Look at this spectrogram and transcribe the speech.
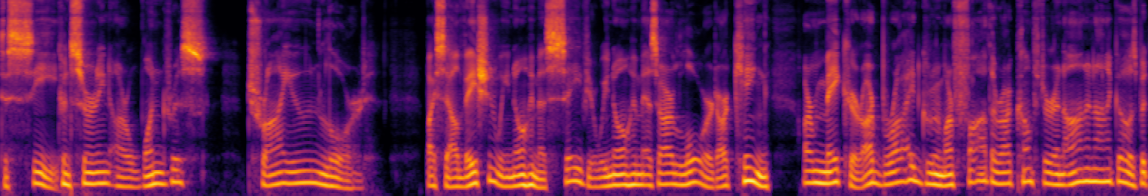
to see concerning our wondrous triune Lord. By salvation, we know him as Savior, we know him as our Lord, our King, our Maker, our Bridegroom, our Father, our Comforter, and on and on it goes. But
